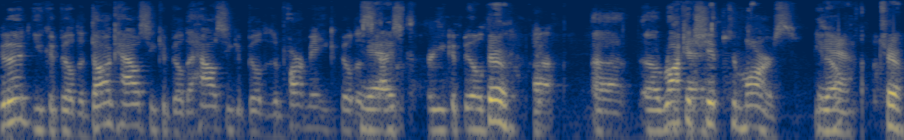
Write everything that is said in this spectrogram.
good, you could build a doghouse, you could build a house, you could build an apartment, you could build a Yeah. skyscraper, you could build True. uh, uh, a rocket Okay. ship to Mars. You know, yeah, true.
